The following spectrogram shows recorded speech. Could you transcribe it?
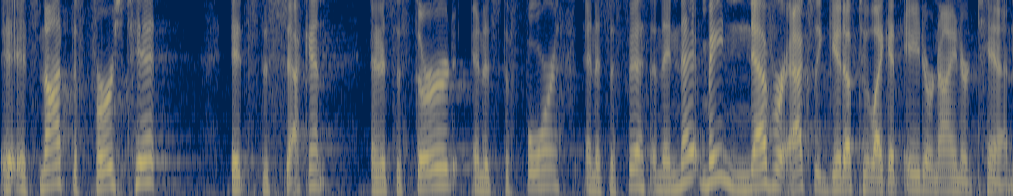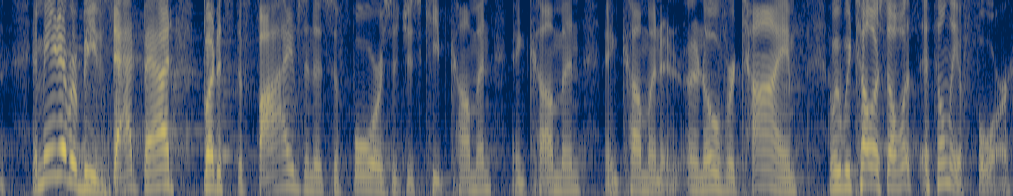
It's not the first hit, it's the second, and it's the third, and it's the fourth, and it's the fifth, and they ne- may never actually get up to like an eight or nine or ten. It may never be that bad, but it's the fives and it's the fours that just keep coming and coming and coming. And, and over time, I mean, we tell ourselves, well, it's, it's only a four.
